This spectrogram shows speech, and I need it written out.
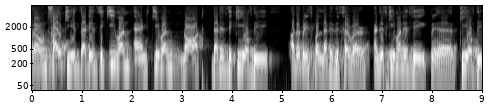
around 5 keys that is the key 1 and key 1 not that is the key of the other principal that is the server and this key 1 is the uh, key of the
